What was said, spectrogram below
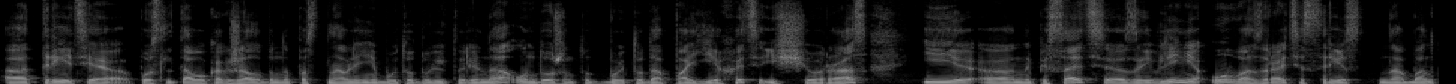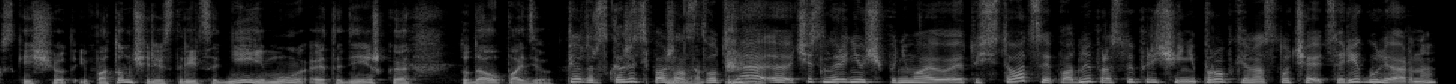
А третье, после того, как жалоба на постановление будет удовлетворена, он должен тут будет туда поехать еще раз и э, написать заявление о возврате средств на банковский счет. И потом через 30 дней ему эта денежка туда упадет. Петр, скажите, пожалуйста, да. вот я, э, честно говоря, не очень понимаю эту ситуацию по одной простой причине. Пробки у нас случаются регулярно.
